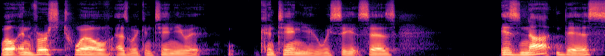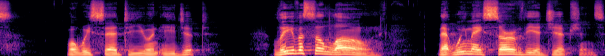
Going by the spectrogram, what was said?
Well, in verse 12, as we continue it, continue, we see it says, Is not this what we said to you in Egypt? Leave us alone that we may serve the Egyptians.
